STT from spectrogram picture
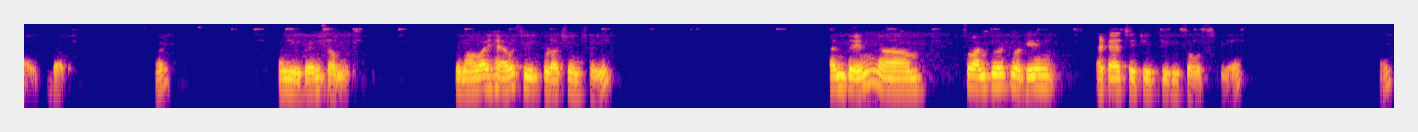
Type that, right? And you can submit. So now I have a seed production stream. And then, um, so I'm going to again attach a HTTP resource here. Right?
